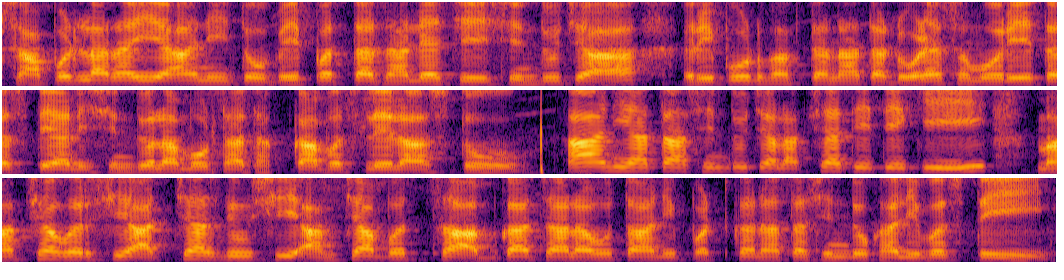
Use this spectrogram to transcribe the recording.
सापडला नाही आणि तो बेपत्ता झाल्याचे सिंधूच्या रिपोर्ट बघताना आता डोळ्यासमोर येत असते आणि सिंधूला मोठा धक्का बसलेला असतो. आणि आता सिंधूच्या लक्षात येते की मागच्या वर्षी आजच्याच दिवशी आमच्या बसचा अपघात झाला होता आणि पटकन आता सिंधू खाली बसते.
